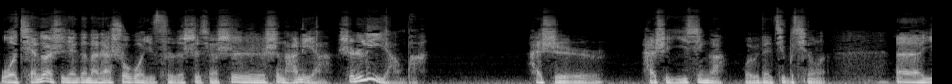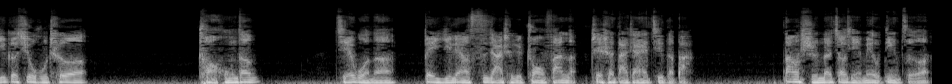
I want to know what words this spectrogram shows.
我前段时间跟大家说过一次的事情，是是哪里啊？是溧阳吧？还是还是宜兴啊？我有点记不清了。呃，一个救护车闯红灯，结果呢被一辆私家车给撞翻了。这事大家还记得吧？当时呢，交警也没有定责，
